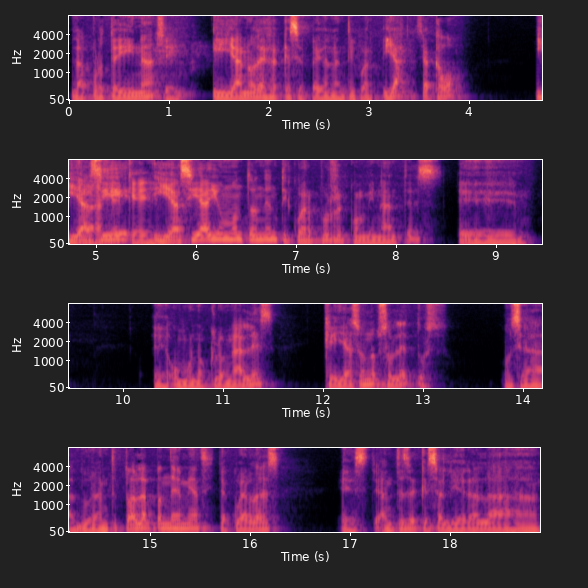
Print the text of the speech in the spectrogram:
la proteína Sí. y ya no deja que se pegue el anticuerpo. Y ya, se acabó. Y, así, que- y así hay un montón de anticuerpos recombinantes eh, eh, o monoclonales que ya son obsoletos. O sea, durante toda la pandemia, si te acuerdas, este, antes de que saliera la,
